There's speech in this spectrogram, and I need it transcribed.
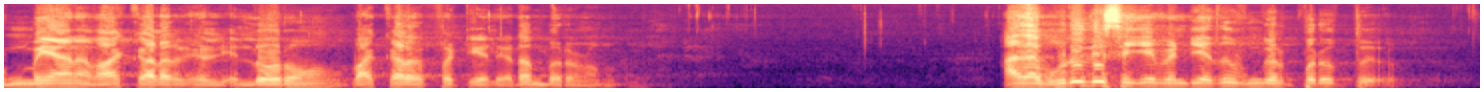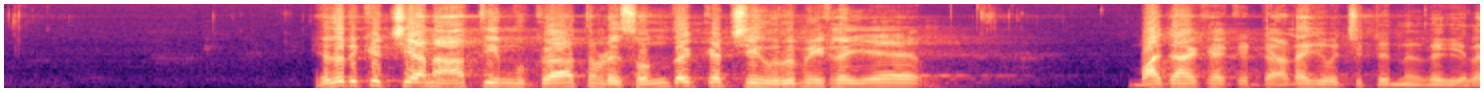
உண்மையான வாக்காளர்கள் எல்லோரும் வாக்காளர் பட்டியல் இடம்பெறணும். அதை உறுதி செய்ய வேண்டியது உங்கள் பொறுப்பு. எதிர்க்கட்சியான அதிமுக தன்னுடைய சொந்த கட்சியின் உரிமைகளையே பாஜக கிட்ட அடகு வச்சுட்ட நிலையில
